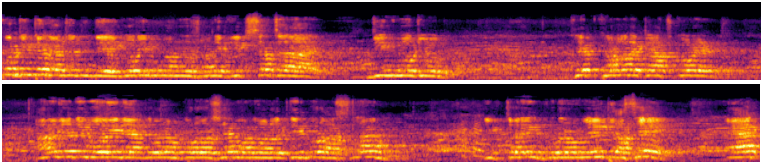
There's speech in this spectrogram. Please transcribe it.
কোটি টাকা যদি দিয়ে, গরিব মানুষ অনেক রিক্সা চালায় দিন মজুর ক্ষেত খামারে কাজ করেন। আমি যদি বলি না, বললাম পড়াশোনা আমি আসলাম। ইফতারির পনেরো মিনিট আছে। এক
